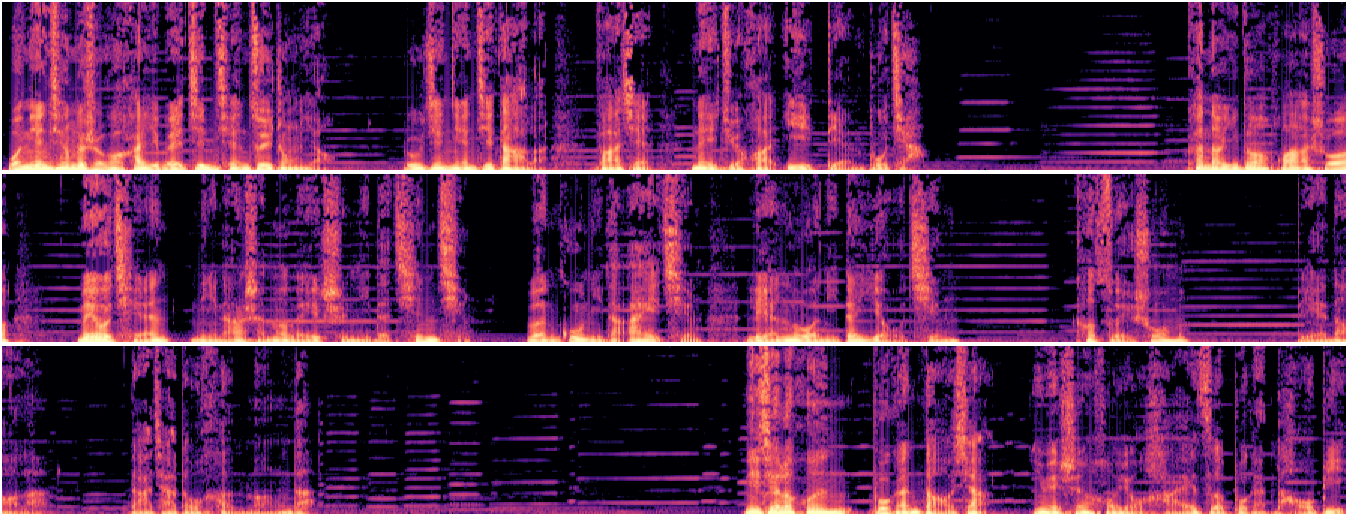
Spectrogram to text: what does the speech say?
我年轻的时候还以为金钱最重要。”如今年纪大了，发现那句话一点不假。看到一段话说：“没有钱，你拿什么维持你的亲情、稳固你的爱情、联络你的友情？靠嘴说吗？别闹了，大家都很忙的。你结了婚，不敢倒下。”因为身后有孩子，不敢逃避；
